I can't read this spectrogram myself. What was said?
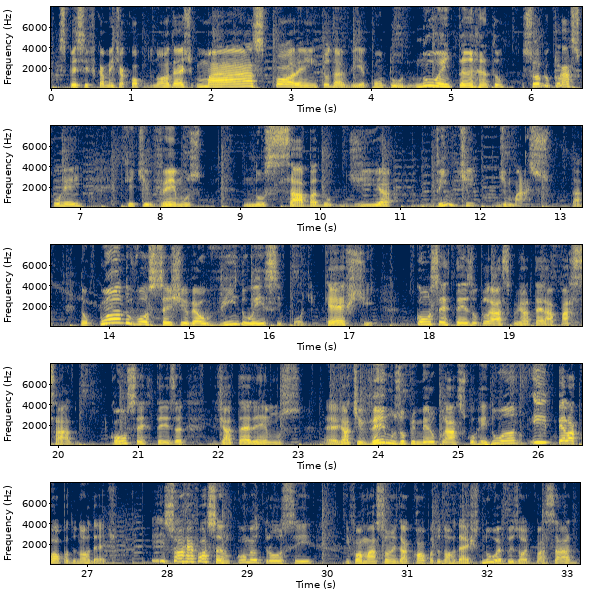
especificamente a Copa do Nordeste, mas, porém, todavia, contudo, no entanto, sobre o Clássico Rei que tivemos no sábado, dia 20 de março. Tá? Então, quando você estiver ouvindo esse podcast, com certeza o clássico já terá passado. Com certeza já teremos, é, já tivemos o primeiro clássico rei do ano e pela Copa do Nordeste. E só reforçando, como eu trouxe informações da Copa do Nordeste no episódio passado,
